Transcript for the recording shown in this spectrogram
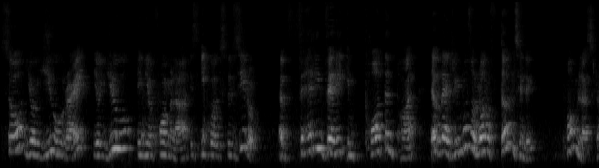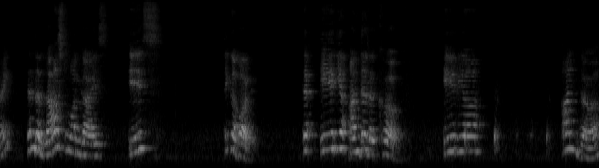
So your u, right, your u in your formula is equals to 0 a very, very important part that will like remove a lot of terms in the formulas, right? Then the last one, guys, is, think about it, the area under the curve. Area under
